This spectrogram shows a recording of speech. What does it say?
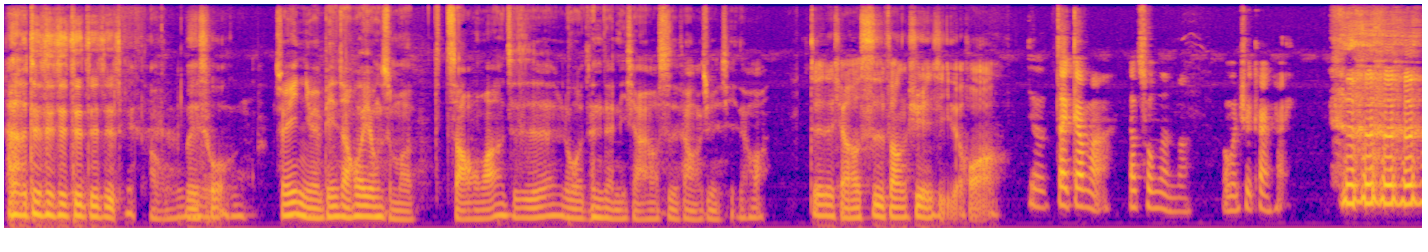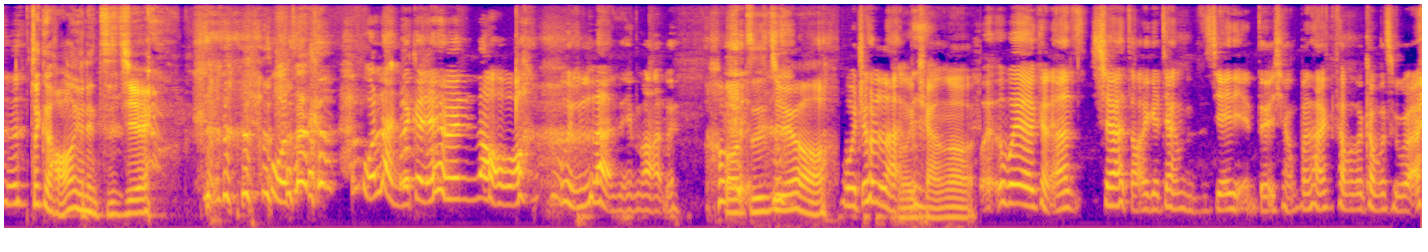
啊，对对对对对对对，哦，没错。所以你们平常会用什么招吗？就是如果真的你想要释放讯息的话，真的想要释放讯息的话，就在干嘛？要出门吗？我们去看看。这个好像有点直接。我这个我懒得跟人那边闹啊，我很懒你、欸、妈的。好直接哦，我就懒，很强哦。我我也可能要现在找一个这样子直接一点的对象，不然他他们都看不出来。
